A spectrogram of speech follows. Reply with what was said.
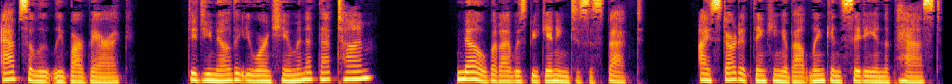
Absolutely barbaric. Did you know that you weren't human at that time? No, but I was beginning to suspect. I started thinking about Lincoln City in the past,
